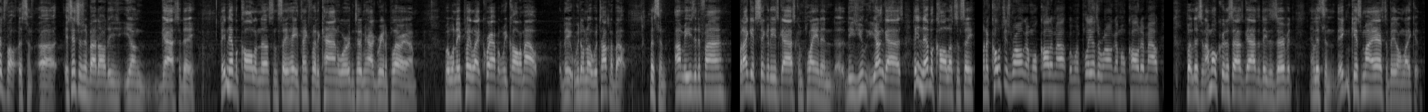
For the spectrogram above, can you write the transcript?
first of all, listen, uh, it's interesting about all these young guys today. They never call on us and say, hey, thanks for the kind word and tell me how great a player I am. But when they play like crap and we call them out, they, we don't know what we're talking about. Listen, I'm easy to find, but I get sick of these guys complaining. Uh, these young guys, they never call us and say, when a coach is wrong, I'm going to call him out. But when players are wrong, I'm going to call them out. But listen, I'm going to criticize guys that they deserve it. And listen, they can kiss my ass if they don't like it.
